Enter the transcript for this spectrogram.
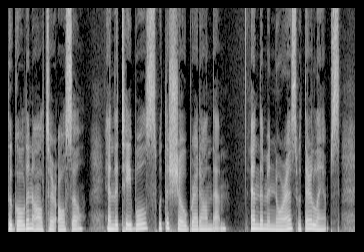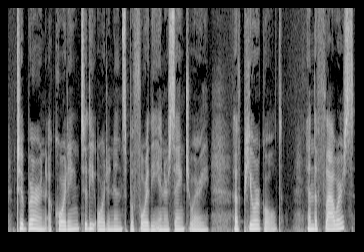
the golden altar also, and the tables with the showbread on them, and the menorahs with their lamps, to burn according to the ordinance before the inner sanctuary, of pure gold, and the flowers,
